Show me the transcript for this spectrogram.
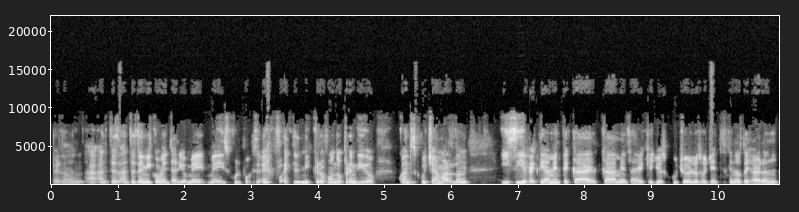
Perdón, antes, antes de mi comentario me, me disculpo que se me fue el micrófono prendido cuando escuché a Marlon. Y sí, efectivamente, cada, cada mensaje que yo escucho de los oyentes que nos dejaron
